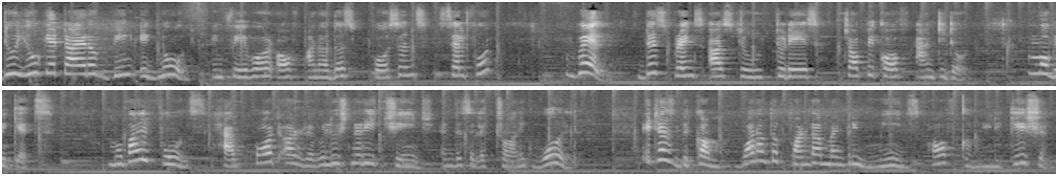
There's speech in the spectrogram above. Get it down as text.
Do you get tired of being ignored in favor of another person's cell phone? Well, this brings us to today's topic of antidote Mobiquettes. Mobile phones have brought a revolutionary change in this electronic world. It has become one of the fundamental means of communication.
